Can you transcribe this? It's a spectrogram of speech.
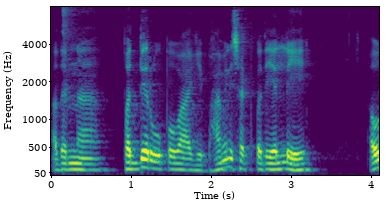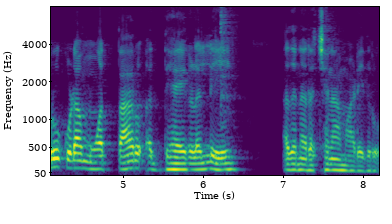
ಅದನ್ನು ಪದ್ಯ ರೂಪವಾಗಿ ಭಾಮಿನಿ ಷಟ್ಪದಿಯಲ್ಲಿ ಅವರು ಕೂಡ ಮೂವತ್ತಾರು ಅಧ್ಯಾಯಗಳಲ್ಲಿ ಅದನ್ನು ರಚನಾ ಮಾಡಿದರು.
